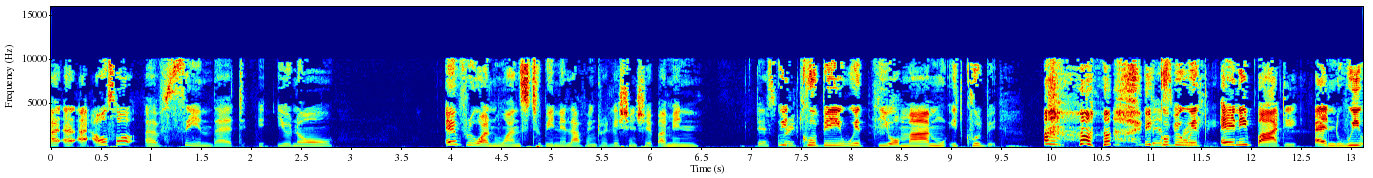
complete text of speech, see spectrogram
I, I I also have seen that, you know, everyone wants to be in a loving relationship. I mean, Desperately. it could be with your mom, it could be, it could be with anybody, and we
